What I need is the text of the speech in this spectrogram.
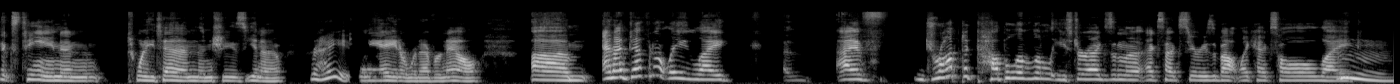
16 and 2010, then she's, you know, Right. 28 or whatever now. Um, and I've definitely like I've dropped a couple of little Easter eggs in the Ex Hex series about like Hex Hall. Like Hmm.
